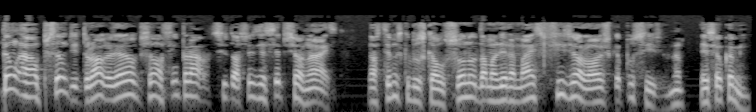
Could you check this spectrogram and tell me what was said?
Então, a opção de drogas é uma opção assim para situações excepcionais. Nós temos que buscar o sono da maneira mais fisiológica possível, né? Esse é o caminho.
